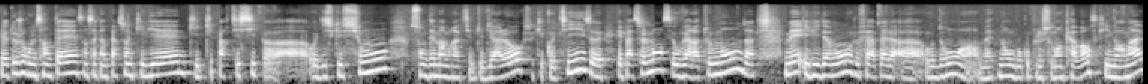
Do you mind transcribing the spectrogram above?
Il y a toujours une centaine, 150 personnes qui viennent, qui, participent euh, aux discussions, sont des membres actifs du dialogue, ceux qui cotisent, et pas seulement, c'est ouvert à tout le monde. Mais évidemment, je fais appel aux dons euh, maintenant beaucoup plus souvent qu'avant, ce qui est normal,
